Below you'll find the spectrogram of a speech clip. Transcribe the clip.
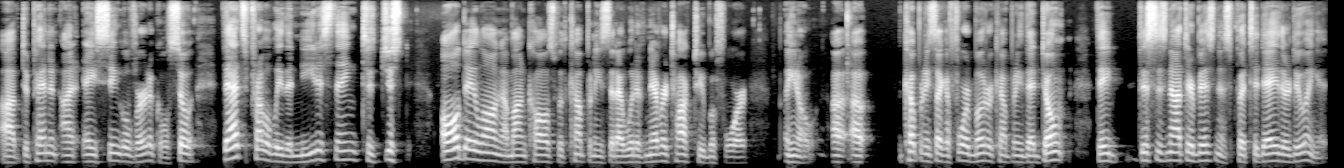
uh, dependent on a single vertical. So that's probably the neatest thing to just all day long. I'm on calls with companies that I would have never talked to before. You know, uh, uh, companies like a Ford Motor Company that don't they this is not their business, but today they're doing it.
